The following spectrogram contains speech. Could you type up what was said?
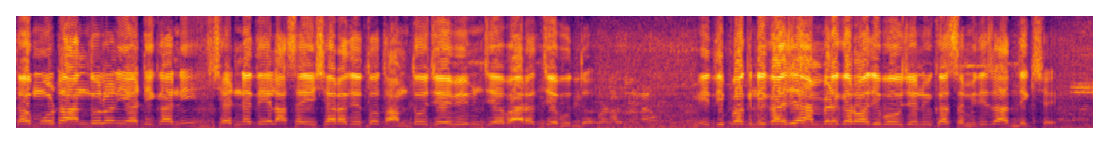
तर मोठं आंदोलन या ठिकाणी छेडण्यात येईल असा इशारा देतो. थांबतो. जय भीम जय भारत जय बुद्ध. मी दीपक निकाळजे आंबेडकरवादी बहुजन विकास समितीचा अध्यक्ष आहे.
